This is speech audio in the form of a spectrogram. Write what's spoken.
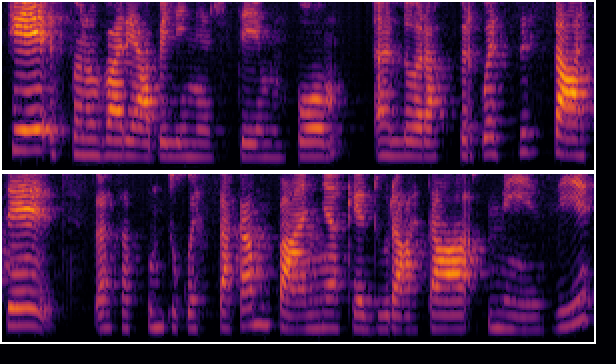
che sono variabili nel tempo. Allora, per quest'estate c'è stata appunto questa campagna che è durata mesi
